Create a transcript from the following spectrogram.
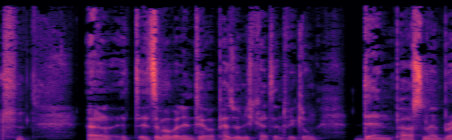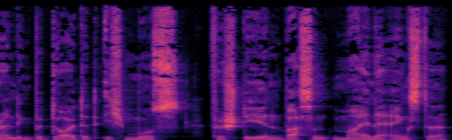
äh, jetzt sind wir bei dem Thema Persönlichkeitsentwicklung, denn Personal Branding bedeutet, ich muss verstehen, was sind meine Ängste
